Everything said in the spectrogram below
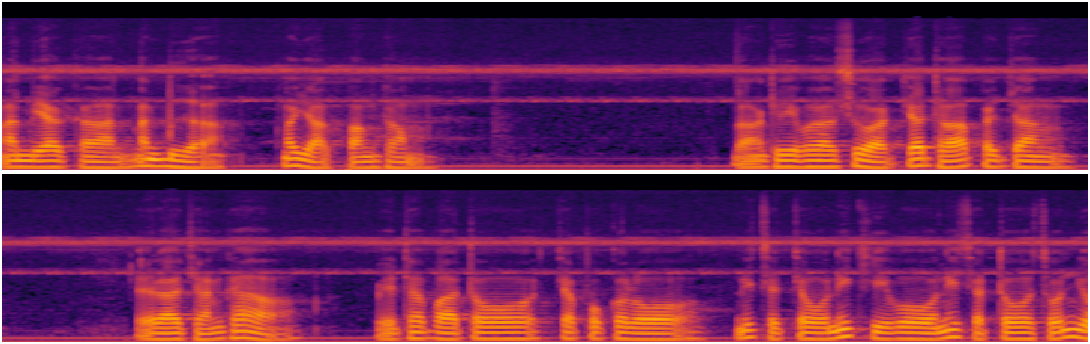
มันมีอาการมันเบื่อไม่อยากฟังธรรม บางทีพอสวดยถาไปจัง เวลาฉันข้าวเวทปาโตจะปกโล นิจโจ นิชิโว นิจโตสนโย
